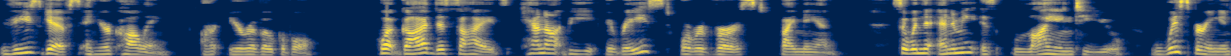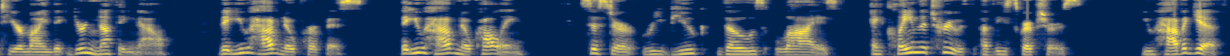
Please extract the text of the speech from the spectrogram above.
these gifts and your calling are irrevocable. What God decides cannot be erased or reversed by man. So when the enemy is lying to you whispering into your mind that you're nothing now, that you have no purpose, that you have no calling. Sister, rebuke those lies and claim the truth of these scriptures. You have a gift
